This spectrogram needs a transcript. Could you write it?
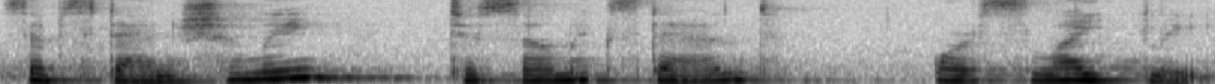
Substantially, to some extent, or slightly.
